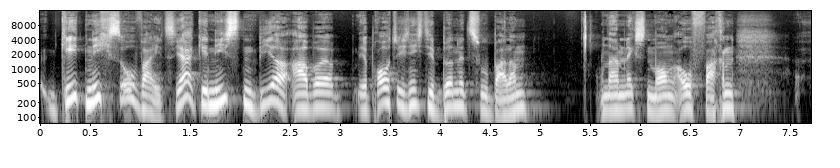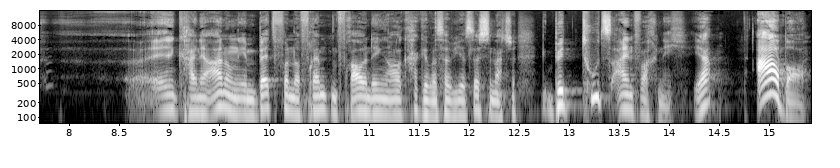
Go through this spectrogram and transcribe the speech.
geht nicht so weit. Ja, genießt ein Bier, aber ihr braucht euch nicht die Birne zuballern und am nächsten Morgen aufwachen, äh, keine Ahnung, im Bett von einer fremden Frau und denken, oh Kacke, was habe ich jetzt letzte Nacht schon. Tut's einfach nicht. Ja, aber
